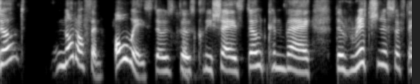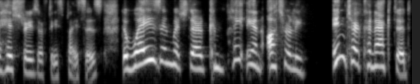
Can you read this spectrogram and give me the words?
don't not often always those those cliches don't convey the richness of the histories of these places. The ways in which they're completely and utterly interconnected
